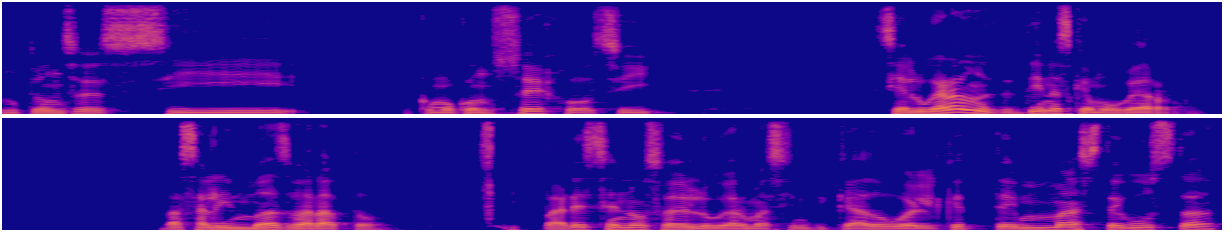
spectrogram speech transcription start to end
Entonces, si, como consejo, si, si el lugar a donde te tienes que mover va a salir más barato y parece no ser el lugar más indicado o el que te, más te gusta,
